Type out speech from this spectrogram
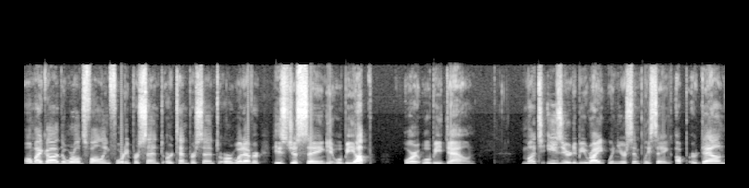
"Oh my god, the world's falling 40% or 10% or whatever." He's just saying it will be up or it will be down. Much easier to be right when you're simply saying up or down.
